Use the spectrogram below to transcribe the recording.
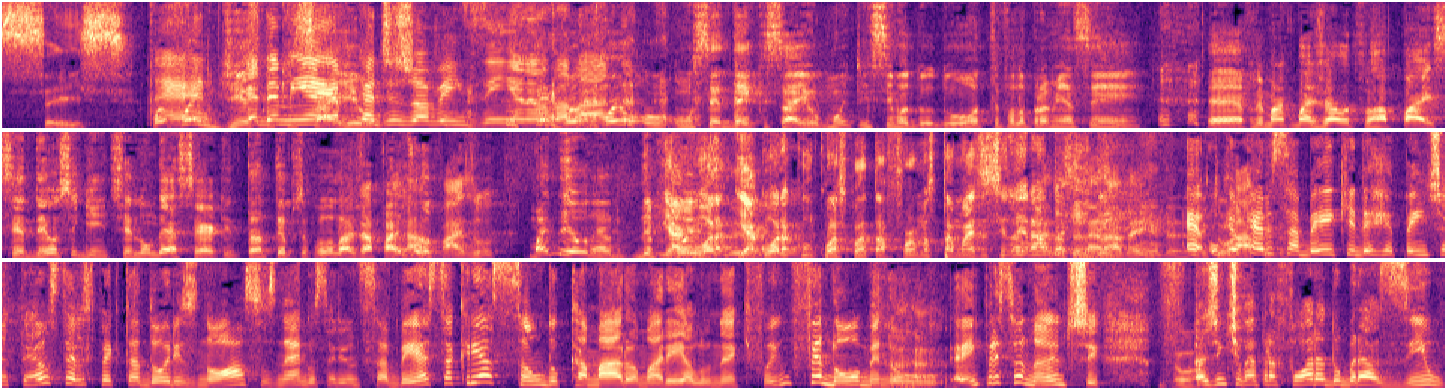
2006. Foi, é, foi um disco é da que minha saiu. época de jovenzinha, né, Foi, balada. foi um, um CD que saiu muito em cima do, do outro. Você falou pra mim assim. É, eu falei, Marco, mas já o outro falou, rapaz, CD é o seguinte: se ele não der certo em tanto tempo que você falou lá, já faz Já outro. faz outro. Mas deu, né? Depois, E agora, e É, agora é. com, com as plataformas tá mais acelerado Mais ainda. hein? acelerado ainda. É, muito o que eu quero rápido. saber é que, de repente, até os telespectadores nossos, né, gostariam de saber essa criação do Camaro Amarelo, né, que foi um fenômeno. é impressionante. A gente vai para fora do Brasil,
